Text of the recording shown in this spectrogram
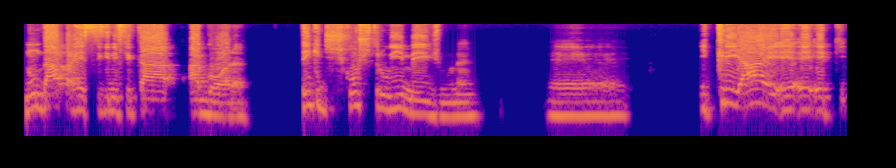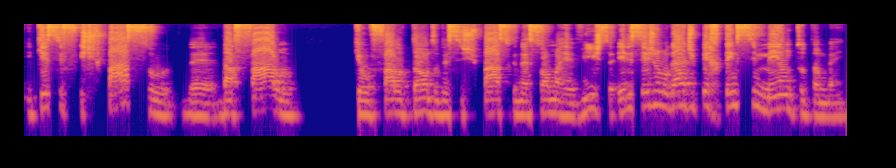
não dá para ressignificar agora. Tem que desconstruir mesmo, né? É, e criar é, é, é que esse espaço né, da falo, que eu falo tanto desse espaço que não é só uma revista, ele seja um lugar de pertencimento também,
